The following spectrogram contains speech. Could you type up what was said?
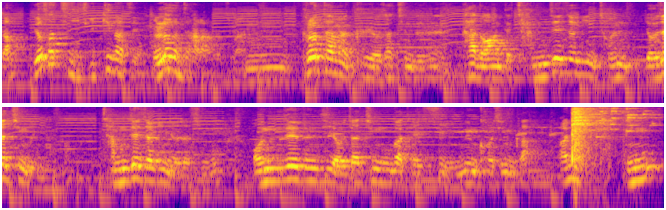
나 여사친 이 있긴 하지. 연락은 잘 안 하지만. 음, 그렇다면 그 여사친들은 다 너한테 잠재적인 전 여자친구인 건가? 잠재적인 여자친구? 언제든지 여자친구가 될 수 있는 것인가? 아니 응?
